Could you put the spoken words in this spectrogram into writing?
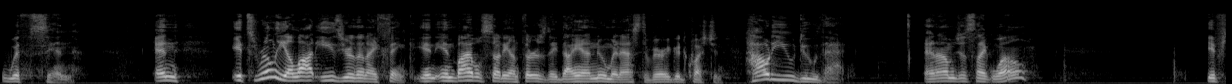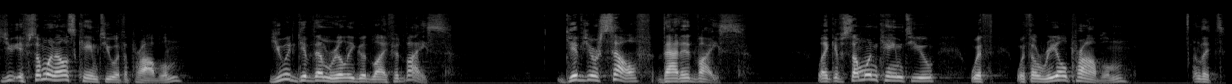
with sin. And it's really a lot easier than I think. In, in Bible study on Thursday, Diane Newman asked a very good question. How do you do that? And I'm just like, well, if you if someone else came to you with a problem, you would give them really good life advice. Give yourself that advice. Like if someone came to you with, with a real problem, let's,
